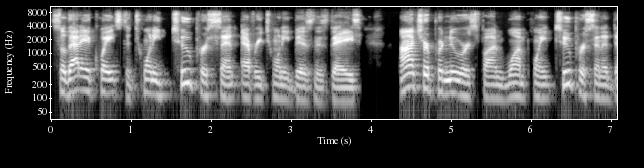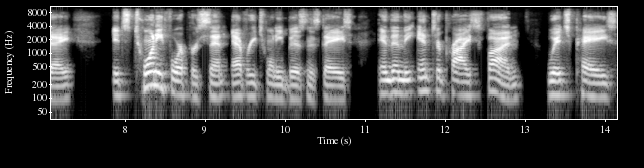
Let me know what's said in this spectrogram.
So that equates to 22% every 20 business days. Entrepreneurs Fund 1.2% a day. It's 24% every 20 business days. And then the Enterprise Fund, which pays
